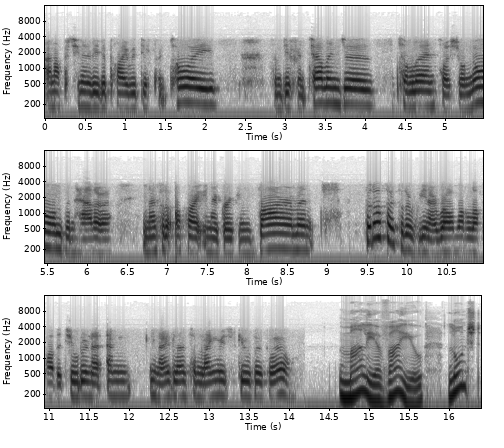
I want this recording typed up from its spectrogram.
an opportunity to play with different toys, some different challenges, to learn social norms and how to, you know, sort of operate in a group environment, but also sort of, you know, role model up other children and, you know, learn some language skills as well. Malia Vayu launched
